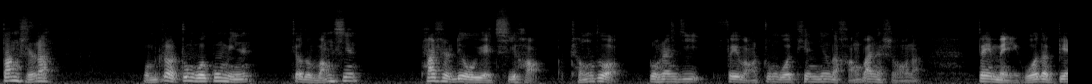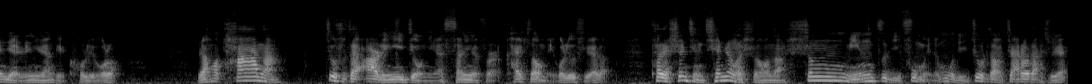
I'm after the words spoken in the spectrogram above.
当时呢，我们知道中国公民叫做王鑫，他是六月七号乘坐洛杉矶飞往中国天津的航班的时候呢，被美国的边检人员给扣留了。然后他呢，就是在二零一九年三月份开始到美国留学的。他在申请签证的时候呢，声明自己赴美的目的就是到加州大学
